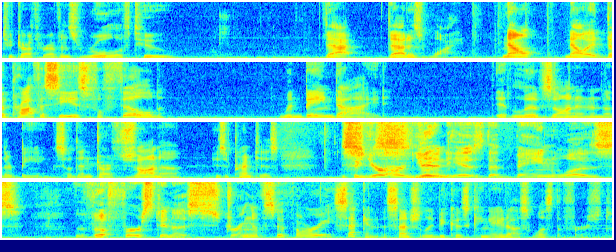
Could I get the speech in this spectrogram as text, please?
to Darth Revan's rule of two. That that is why. Now, now it, the prophecy is fulfilled when Bane died. It lives on in another being. So then Darth Zannah, his apprentice. So your argument the- is that Bane was the first in a string of Sithari? second, essentially, because King Adas was the first.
